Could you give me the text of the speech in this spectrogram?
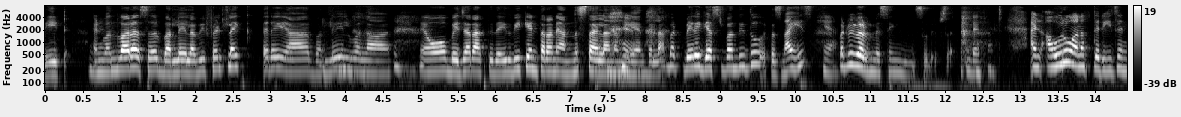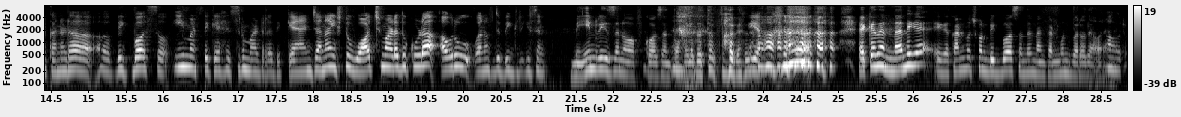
wait and ಒಂದು ವಾರ ಸರ್ ಬರಲೇ ಇಲ್ಲ. ವಿ ಫೆಲ್ಟ್ ಲೈಕ್ ಅರೆ ಯಾರು ಬರಲೇ ಇಲ್ವಲ್ಲ? ಓ ಬೇಜಾರಾಗ್ತಿದೆ. ಇದು ವೀಕೆಂಡ್ ಥರನೇ ಅನ್ನಿಸ್ತಾ ಇಲ್ಲ ನಮಗೆ ಅಂತೆಲ್ಲ. ಬಟ್ ಬೇರೆ ಗೆಸ್ಟ್ ಬಂದಿದ್ದು it was nice. But we are missing Sudeep sir and ಅವರು one of the reason Kannada Bigg Boss ಈ ಮಟ್ಟಿಗೆ ಹೆಸರು ಮಾಡಿರೋದಕ್ಕೆ. ಆ್ಯಂಡ್ ಜನ ಇಷ್ಟು ವಾಚ್ ಮಾಡೋದು ಕೂಡ ಅವರು one of the big reason main reason of course ಅಂತ ಹೇಳೋದು ತಪ್ಪಾಗಲ್ಲ. ಯಾಕೆಂದ್ರೆ ನನಗೆ ಈಗ ಕಣ್ ಮುಚ್ಕೊಂಡು ಬಿಗ್ ಬಾಸ್ ಅಂದರೆ ನಂಗೆ ಕಣ್ಮುಂದೆ ಬರೋದೇ ಅವರೇ. ಅವರು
